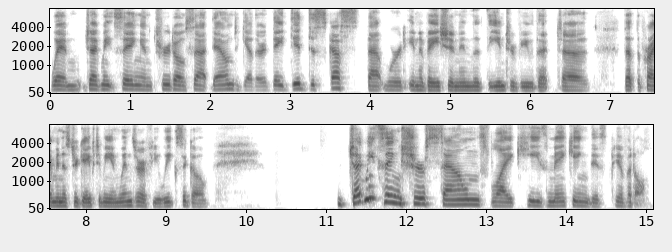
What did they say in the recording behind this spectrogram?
when Jagmeet Singh and Trudeau sat down together, they did discuss that word innovation in the, the interview that uh, that the Prime Minister gave to me in Windsor a few weeks ago. Jagmeet Singh sure sounds like he's making this pivotal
